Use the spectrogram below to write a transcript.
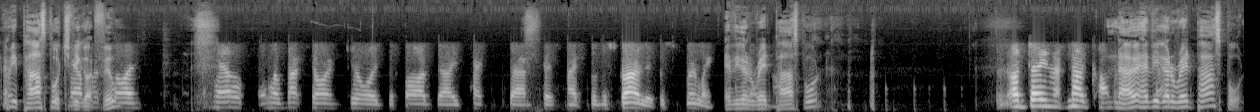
how many passports have you got, Phil? I, how, how much I enjoyed the five-day Pakistan test match with Australia. It was thrilling. Have you got a red passport? I do no comment. No, have you got a red passport?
